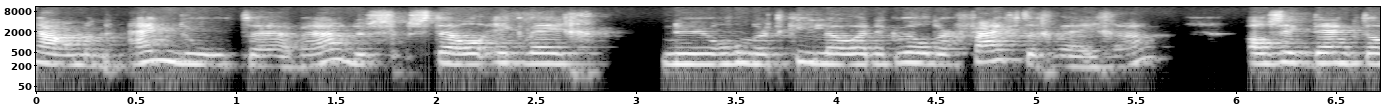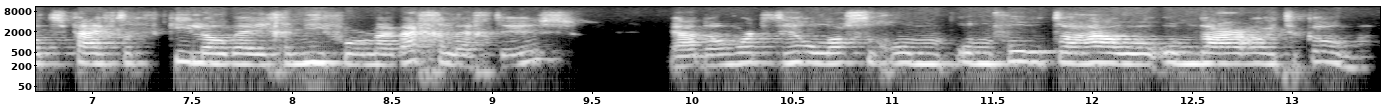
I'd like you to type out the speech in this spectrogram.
ja, om een einddoel te hebben. Dus stel, ik weeg nu 100 kilo en ik wil er 50 wegen. Als ik denk dat 50 kilo wegen niet voor mij weggelegd is, ja, dan wordt het heel lastig om, om vol te houden om daar ooit te komen.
